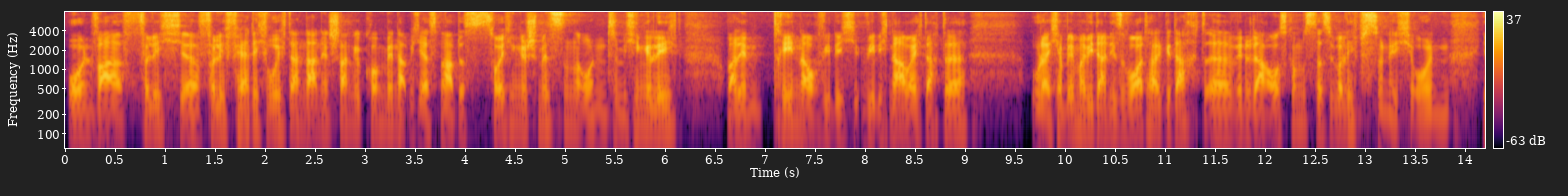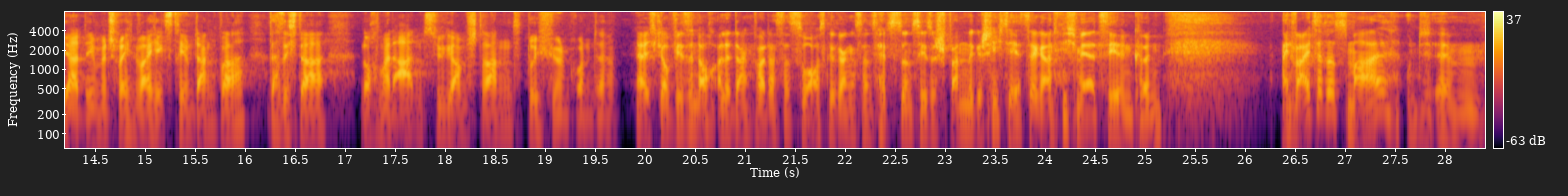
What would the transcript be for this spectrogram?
und war völlig, äh, völlig fertig, wo ich dann da an den Strand gekommen bin. Habe mich erstmal hab das Zeug hingeschmissen und mich hingelegt. War den Tränen auch wirklich, wirklich nah, weil ich dachte, oder ich habe immer wieder an diese Worte halt gedacht, äh, wenn du da rauskommst, das überlebst du nicht. Und ja, dementsprechend war ich extrem dankbar, dass ich da noch meine Atemzüge am Strand durchführen konnte. Ja, ich glaube, wir sind auch alle dankbar, dass das so ausgegangen ist, sonst hättest du uns diese spannende Geschichte jetzt ja gar nicht mehr erzählen können. Ein weiteres Mal, und ähm,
